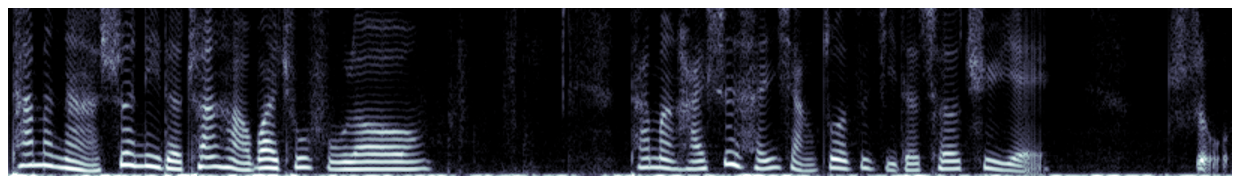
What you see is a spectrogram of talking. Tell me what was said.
他们呐，顺利的穿好外出服喽。他们还是很想坐自己的车去耶，坐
